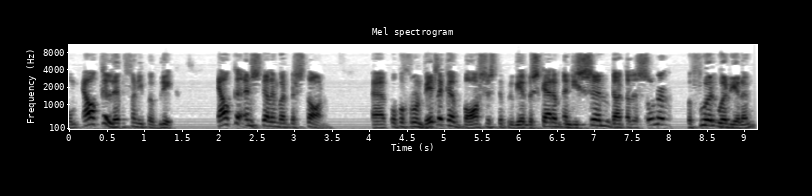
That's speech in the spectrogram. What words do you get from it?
om elke lid van die publiek, elke instelling wat bestaan, uh op 'n grondwetlike basis te probeer beskerm in die sin dat hulle sonder bevooroordeling,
